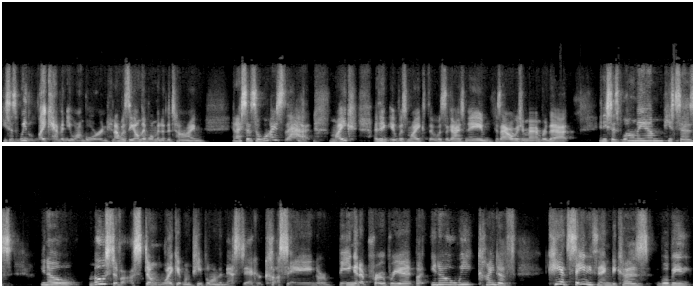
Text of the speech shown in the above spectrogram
he says, we like having you on board. And I was the only woman at the time. And I said, So why is that? Mike? I think it was Mike that was the guy's name because I always remember that. And he says, Well, ma'am, he says, you know, most of us don't like it when people on the mess deck are cussing or being inappropriate, but you know, we kind of can't say anything because we'll be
